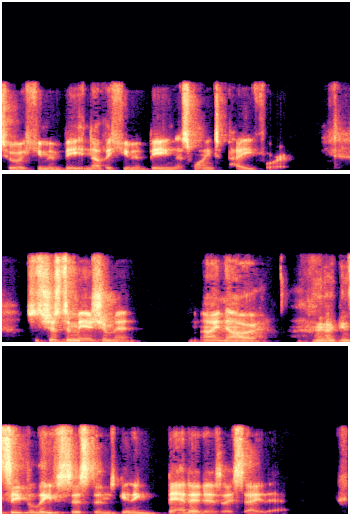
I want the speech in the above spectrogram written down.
to a human being, another human being that's wanting to pay for it. So it's just a measurement. I know. I can see belief systems getting battered as I say that.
